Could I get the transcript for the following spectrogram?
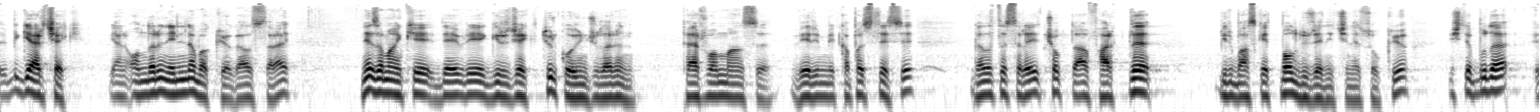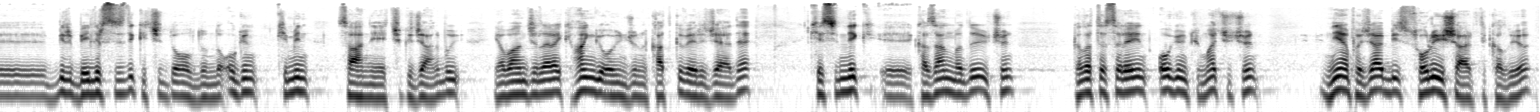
bir gerçek. Yani onların eline bakıyor Galatasaray. Ne zamanki devreye girecek Türk oyuncuların performansı, verimi, kapasitesi Galatasaray'ı çok daha farklı bir basketbol düzeni içine sokuyor. İşte bu da e, bir belirsizlik içinde olduğunda o gün kimin sahneye çıkacağını, bu yabancılara hangi oyuncunun katkı vereceği de kesinlik e, kazanmadığı için Galatasaray'ın o günkü maç için ne yapacağı bir soru işareti kalıyor.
